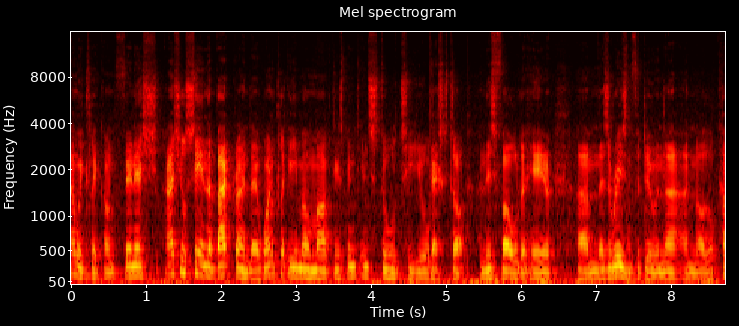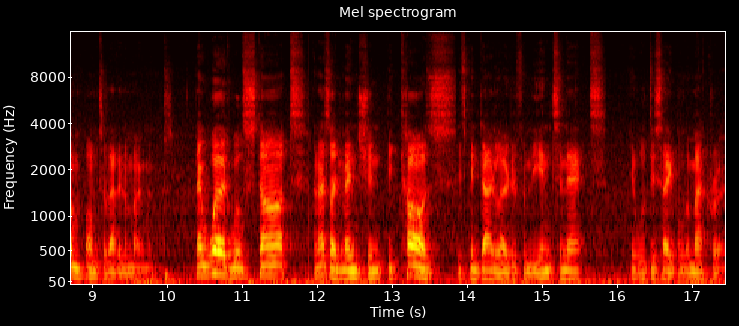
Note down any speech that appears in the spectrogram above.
And we click on finish. As you'll see in the background there, one-click email marketing has been installed to your desktop. And this folder here, um, there's a reason for doing that and I'll come on to that in a moment. Now Word will start and as I mentioned, because it's been downloaded from the internet, it will disable the macro.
